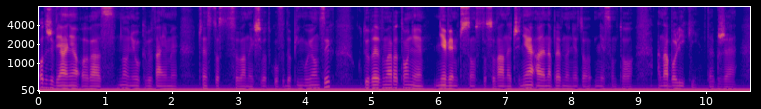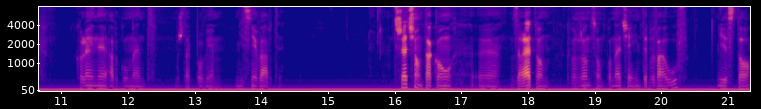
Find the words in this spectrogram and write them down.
odżywiania oraz, no nie ukrywajmy, często stosowanych środków dopingujących, które w maratonie nie wiem, czy są stosowane, czy nie, ale na pewno nie, to, nie są to anaboliki. Także kolejny argument, że tak powiem, nic nie warty. Trzecią taką y, zaletą krążącą po necie interwałów jest to,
